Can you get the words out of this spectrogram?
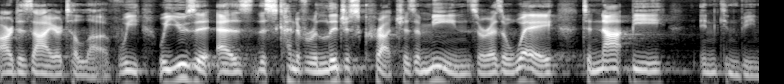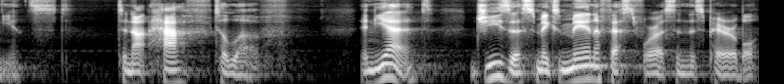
our desire to love. We, we use it as this kind of religious crutch, as a means or as a way to not be inconvenienced, to not have to love. And yet, Jesus makes manifest for us in this parable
